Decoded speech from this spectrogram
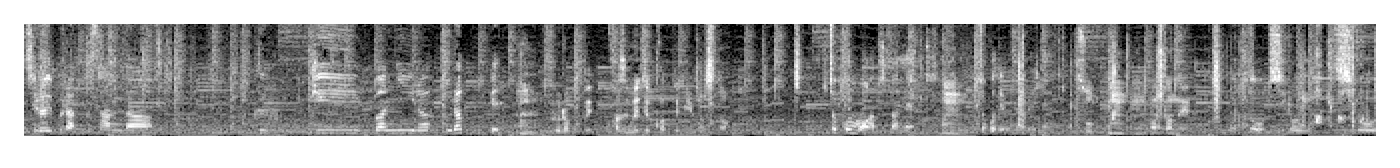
白いブラックサンダークッキーバニラフラッペ。うんフラッペ。初めて買ってみました。チョコもあったね。うん。チョコだよねあれね。そううんうんあったね。あと白い白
